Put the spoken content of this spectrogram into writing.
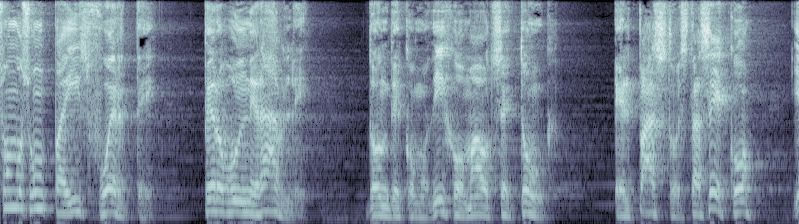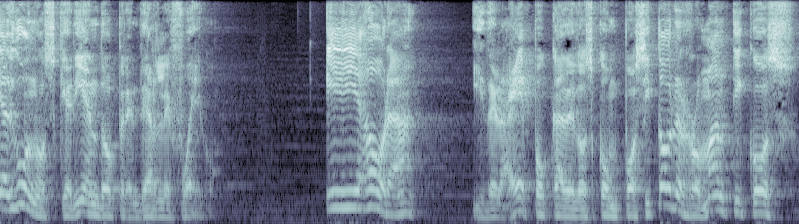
Somos un país fuerte, pero vulnerable, donde, como dijo Mao Zedong, el pasto está seco y algunos queriendo prenderle fuego. Y ahora, y de la época de los compositores románticos,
